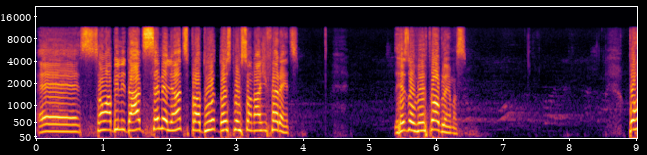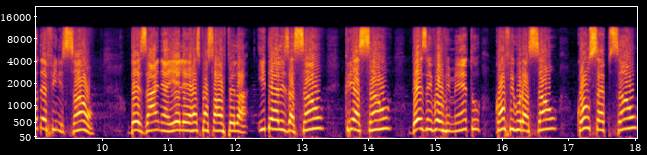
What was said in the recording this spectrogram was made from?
é, são habilidades semelhantes para dois profissionais diferentes. Resolver problemas. Por definição, o design aí, ele é responsável pela idealização, criação, desenvolvimento, configuração, concepção,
